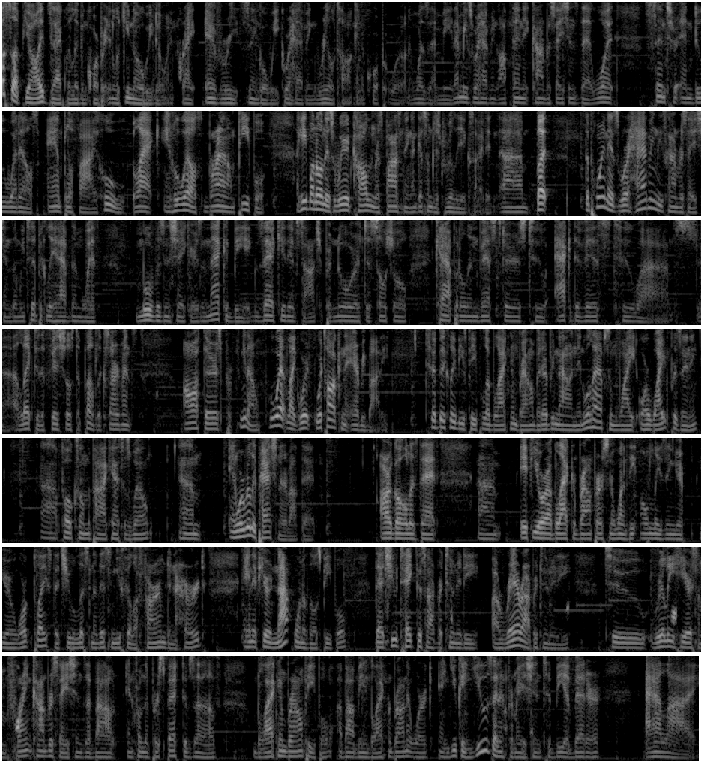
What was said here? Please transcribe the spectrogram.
What's up, y'all? It's Zach with Living Corporate. And look, you know what we're doing, right? Every single week, we're having real talk in the corporate world. And what does that mean? That means we're having authentic conversations that what center and do what else? Amplify who? Black and who else? Brown people. I keep on doing this weird call and response thing. I guess I'm just really excited. Um, but the point is, we're having these conversations, and we typically have them with movers and shakers, and that could be executives to entrepreneurs to social capital investors to activists to uh, elected officials to public servants, authors, you know, whoever. Like we're we're talking to everybody. Typically, these people are black and brown, but every now and then we'll have some white or white presenting uh, folks on the podcast as well, um, and we're really passionate about that. Our goal is that. Um, if you are a black or brown person or one of the onlys in your, your workplace, that you listen to this and you feel affirmed and heard, and if you're not one of those people, that you take this opportunity, a rare opportunity, to really hear some frank conversations about and from the perspectives of black and brown people about being black and brown at work. And you can use that information to be a better ally.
